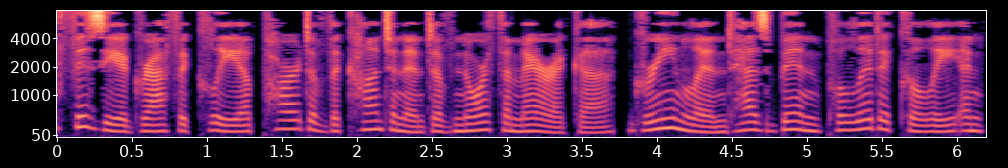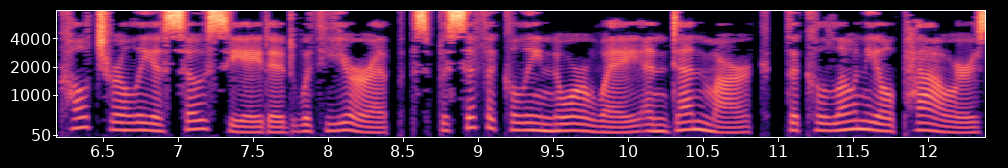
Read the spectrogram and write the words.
physiographically a part of the continent of North America, Greenland has been politically and culturally associated with Europe specifically Norway and Denmark, the colonial powers,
